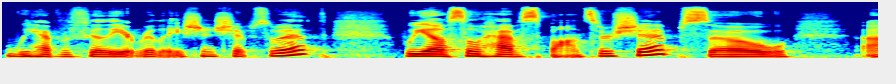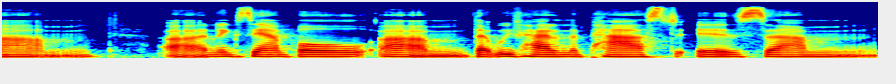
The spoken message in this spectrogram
we have affiliate relationships with. We also have sponsorships. So um, uh, an example um, that we've had in the past is um,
